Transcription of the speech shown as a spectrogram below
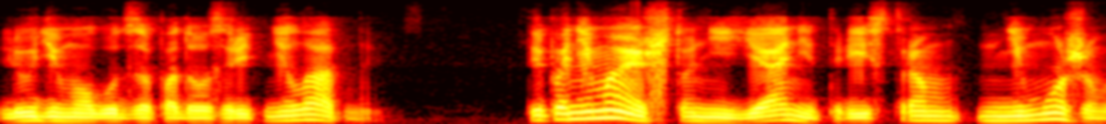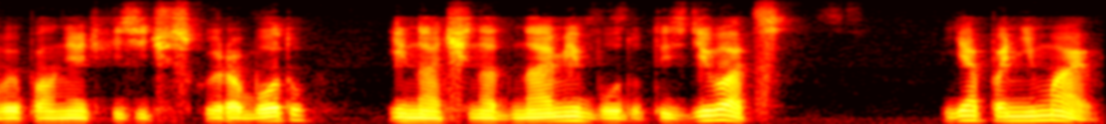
люди могут заподозрить неладное. Ты понимаешь, что ни я, ни Тристром не можем выполнять физическую работу, иначе над нами будут издеваться. Я понимаю.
